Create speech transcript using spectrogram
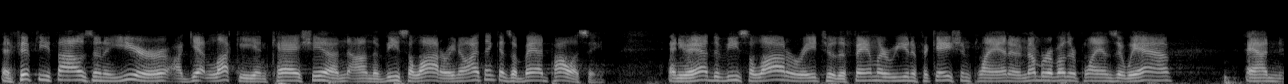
and 50,000 a year uh, get lucky and cash in on the Visa lottery. Now, I think it's a bad policy and you add the Visa lottery to the family reunification plan and a number of other plans that we have, and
